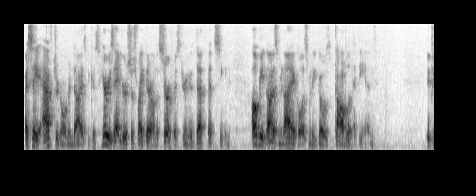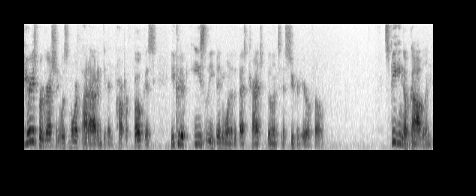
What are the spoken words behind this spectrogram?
I say after Norman dies because Harry's anger is just right there on the surface during the deathbed scene, albeit not as maniacal as when he goes goblin at the end. If Harry's progression was more thought out and given proper focus, he could have easily been one of the best tragic villains in a superhero film. Speaking of Goblin,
